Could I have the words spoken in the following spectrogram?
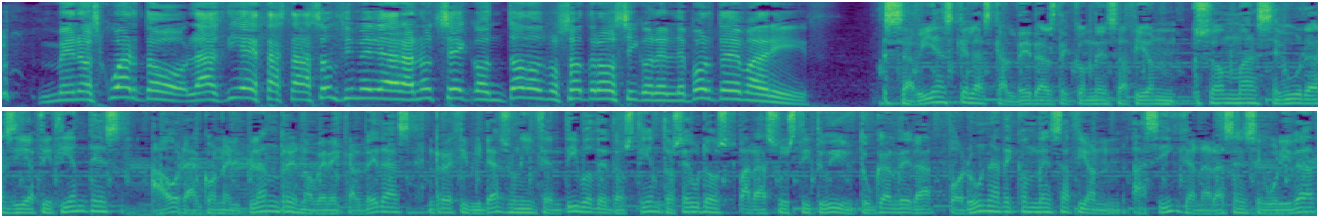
Menos cuarto, las 10 hasta las once y media de la noche con todos vosotros y con el Deporte de Madrid. ¿Sabías que las calderas de condensación son más seguras y eficientes? Ahora con el plan Renove de Calderas recibirás un incentivo de 200 euros para sustituir tu caldera por una de condensación. Así ganarás en seguridad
